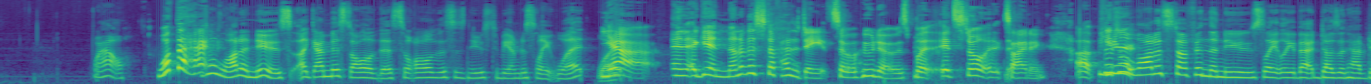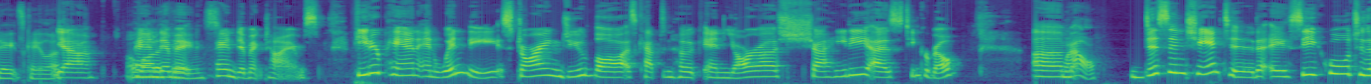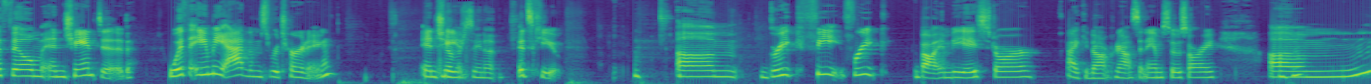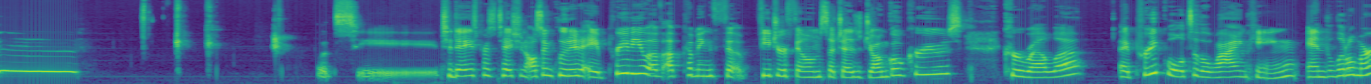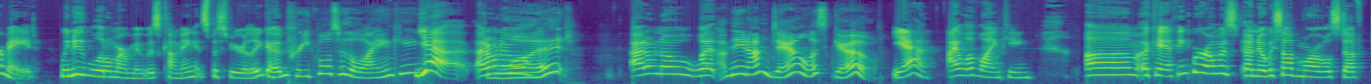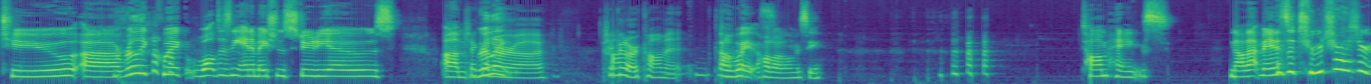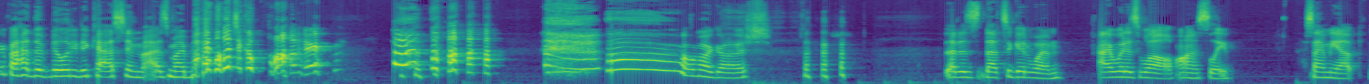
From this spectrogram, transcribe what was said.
Wow, What the heck? there's a lot of news. Like I missed all of this, so all of this is news to me. I'm just like, what? what? Yeah, and again, none of this stuff has a date, so who knows? But it's still exciting. Uh, There's Peter, a lot of stuff in the news lately that doesn't have dates, Kayla. yeah, A lot of pandemic, pandemic times. Peter Pan and Wendy, starring Jude Law as Captain Hook and Yara Shahidi as Tinkerbell. Um, Wow. Disenchanted, a sequel to the film Enchanted, with Amy Adams returning. Never Enchanted. seen it. It's cute. um, Greek feet freak about NBA star. I could not pronounce I'm So sorry. Um, let's see. Today's presentation also included a preview of upcoming fi- feature films such as Jungle Cruise, Cruella, a prequel to The Lion King, and The Little Mermaid. We knew The Little Mermaid was coming. It's supposed to be really good. Prequel to The Lion King? Yeah, I don't know. What? I don't know what I mean, I'm down. Let's go. Yeah, I love Lion King. Um, okay, I think we're almost. Oh no, we still have Marvel stuff too. Uh, really quick, Walt Disney Animation Studios. Um, Check really. out our uh, check out our comment. oh wait, hold on. Let me see. Tom Hanks. Now that man is a true treasure. If I had the ability to cast him as my biological father. oh my gosh. That is that's a good one. I would as well, honestly. Sign me up.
